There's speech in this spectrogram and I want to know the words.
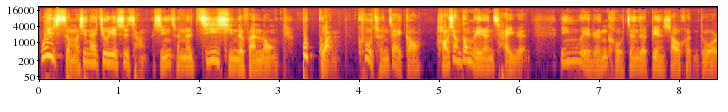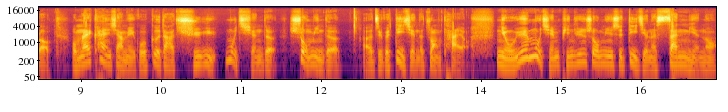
为什么现在就业市场形成了畸形的繁荣？不管库存再高，好像都没人裁员，因为人口真的变少很多了。我们来看一下美国各大区域目前的寿命的。啊这个递减的状态哦。纽约目前平均寿命是递减了三年哦，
